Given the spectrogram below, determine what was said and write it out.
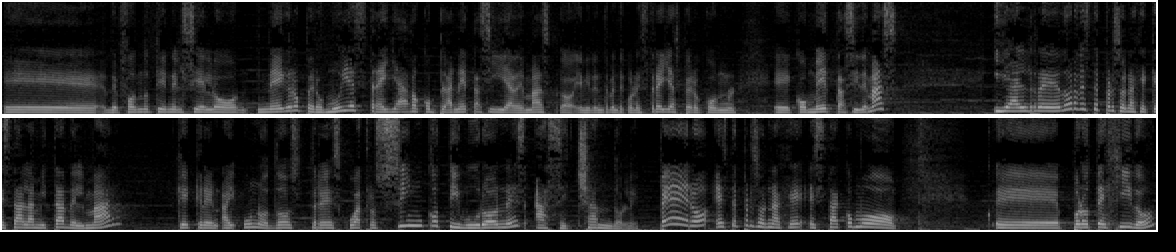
Eh, de fondo tiene el cielo negro, pero muy estrellado con planetas y además, oh, evidentemente con estrellas, pero con eh, cometas y demás. Y alrededor de este personaje que está a la mitad del mar, ¿qué creen? Hay uno, dos, tres, cuatro, cinco tiburones acechándole. Pero este personaje está como eh, protegido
